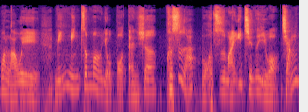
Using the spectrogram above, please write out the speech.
哇啦喂，明明这么有 potential。可是啊，我只买一间而已哦。讲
